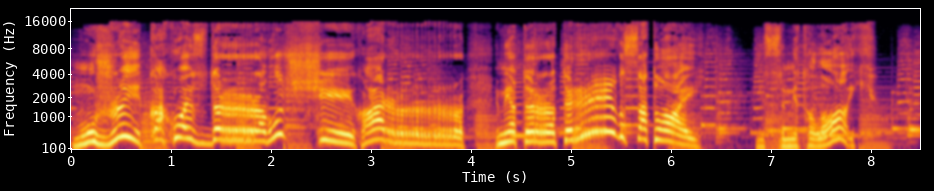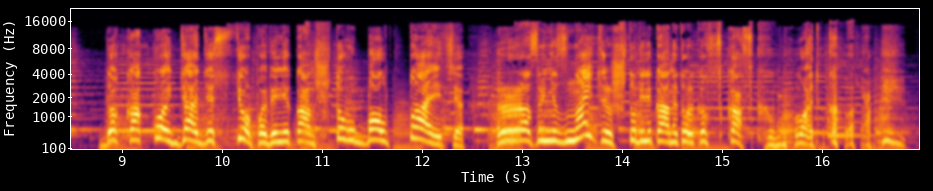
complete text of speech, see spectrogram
Мужик какой здоровущий, кар Метра три высотой и с метлой да какой дядя Степа великан, что вы болтаете? Разве не знаете, что великаны только в сказках бывают?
